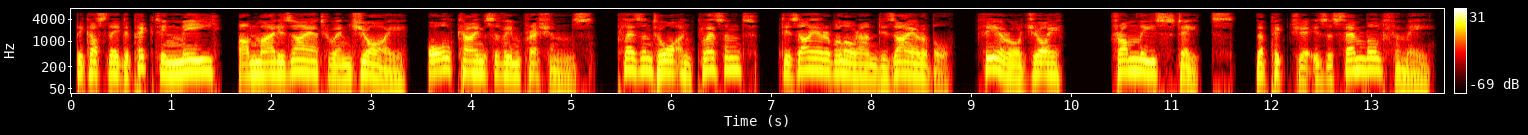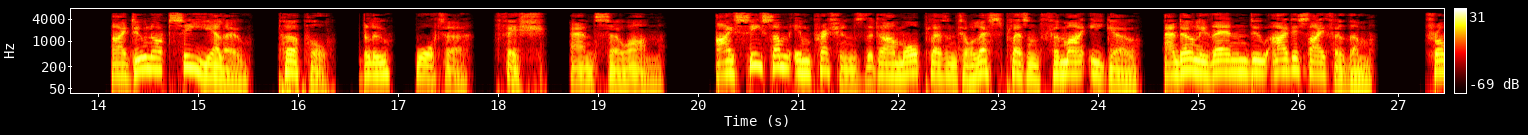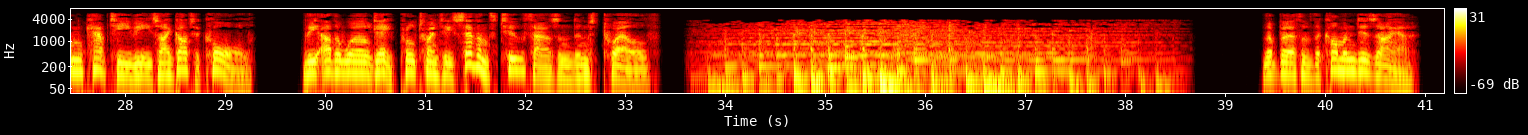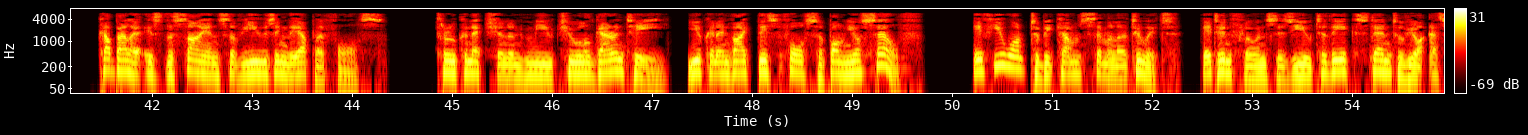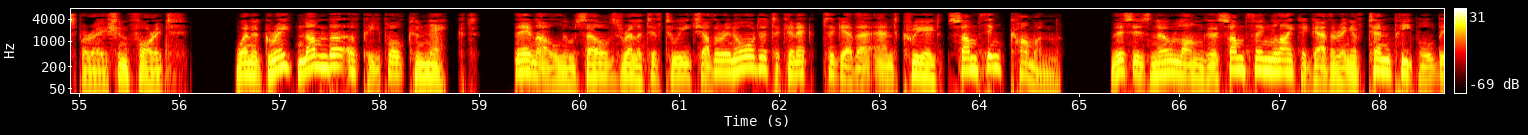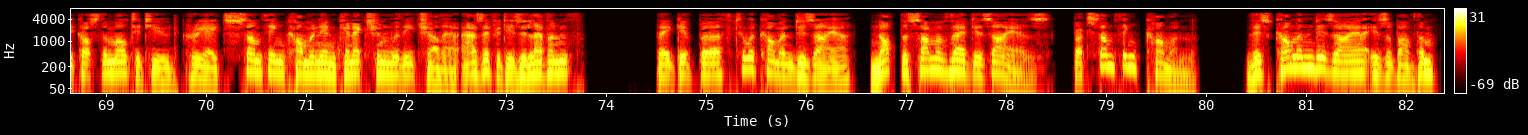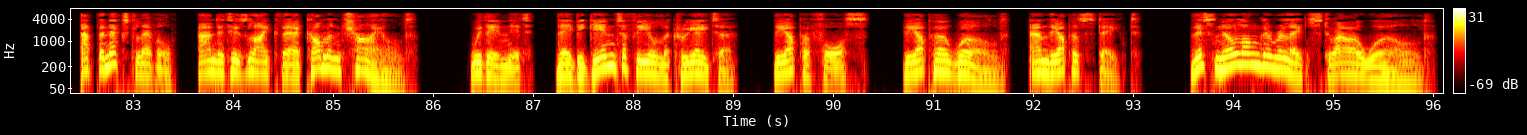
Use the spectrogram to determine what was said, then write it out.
Because they depict in me, on my desire to enjoy, all kinds of impressions, pleasant or unpleasant, desirable or undesirable, fear or joy. From these states, the picture is assembled for me. I do not see yellow, purple, blue, water, fish, and so on. I see some impressions that are more pleasant or less pleasant for my ego, and only then do I decipher them. From KabTV's I got a call. The Other World April 27, 2012. The birth of the common desire. Kabbalah is the science of using the upper force. Through connection and mutual guarantee, you can invite this force upon yourself. If you want to become similar to it, it influences you to the extent of your aspiration for it. When a great number of people connect, they null themselves relative to each other in order to connect together and create something common. This is no longer something like a gathering of ten people because the multitude creates something common in connection with each other as if it is eleventh. They give birth to a common desire, not the sum of their desires, but something common. This common desire is above them, at the next level, and it is like their common child. Within it, they begin to feel the Creator, the upper force, the upper world, and the upper state. This no longer relates to our world.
